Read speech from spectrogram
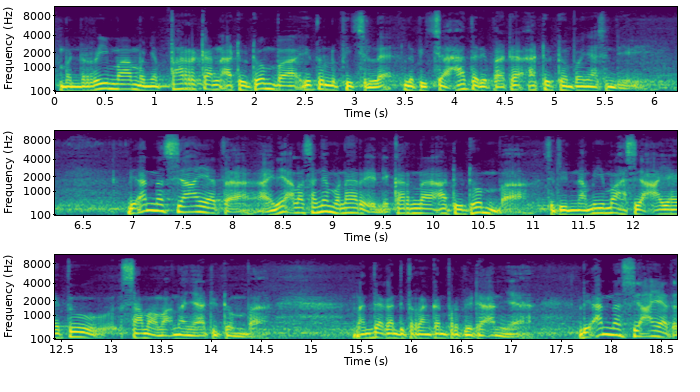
menerima menyebarkan adu domba itu lebih jelek, lebih jahat daripada adu dombanya sendiri. Di anas ayata, nah ini alasannya menarik ini karena adu domba. Jadi namimah si ayah itu sama maknanya adu domba. Nanti akan diterangkan perbedaannya. Di anas si ayat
